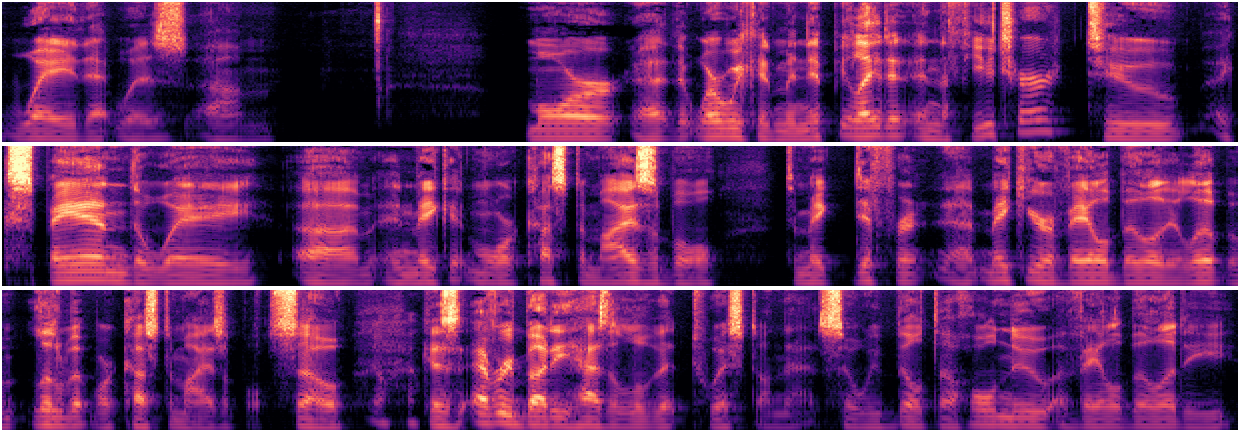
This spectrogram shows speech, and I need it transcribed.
way that was um, more uh, where we could manipulate it in the future to expand the way um, and make it more customizable to make different uh, make your availability a little, little bit more customizable. So because everybody has a little bit twist on that. So we built a whole new availability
